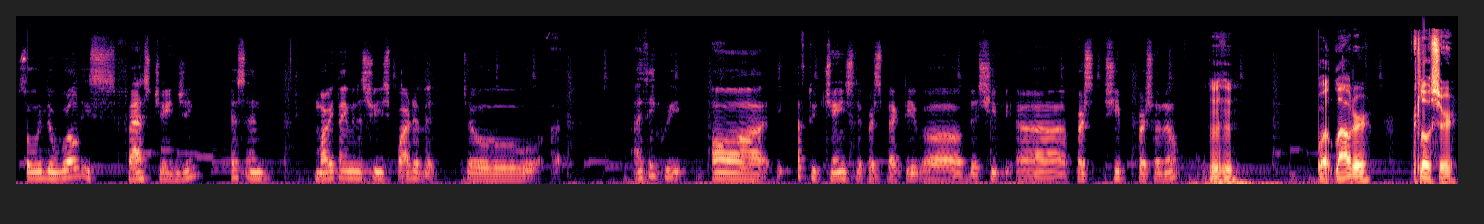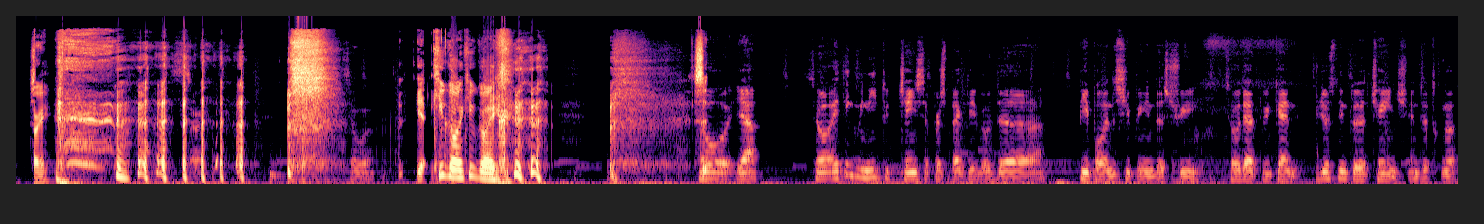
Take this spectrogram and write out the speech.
So the world is fast changing, yes, and maritime industry is part of it. So I think we uh, have to change the perspective of the ship uh, pers- ship personnel. hmm What louder? Closer. Sorry. Sorry. so uh, yeah. Keep going. Keep going. so yeah, so I think we need to change the perspective of the people in the shipping industry so that we can introduce them to the change and the techno-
